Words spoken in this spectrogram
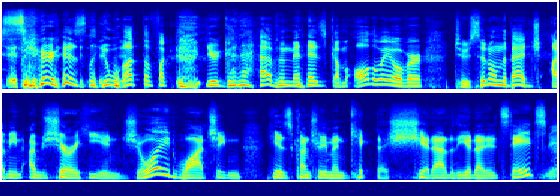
Seriously, what the fuck? You're gonna have Jimenez come all the way over to sit on the bench. I mean, I'm sure he enjoyed watching his countrymen kick the shit out of the United States. Yeah.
